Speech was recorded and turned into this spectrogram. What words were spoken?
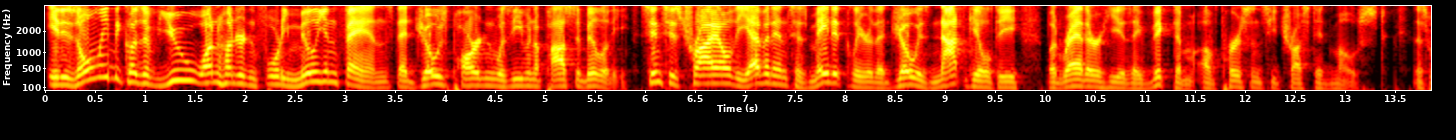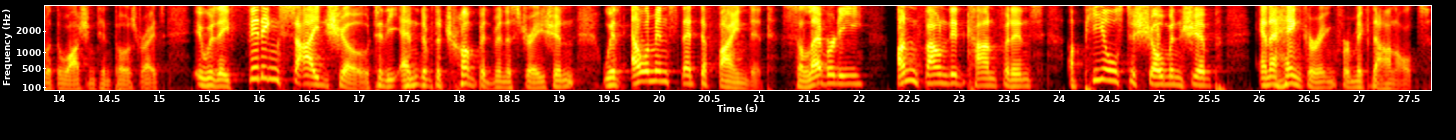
It is only because of you 140 million fans that Joe's pardon was even a possibility. Since his trial, the evidence has made it clear that Joe is not guilty, but rather he is a victim of persons he trusted most. This is what the Washington Post writes. It was a fitting sideshow to the end of the Trump administration with elements that defined it celebrity, unfounded confidence, appeals to showmanship, and a hankering for McDonald's.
